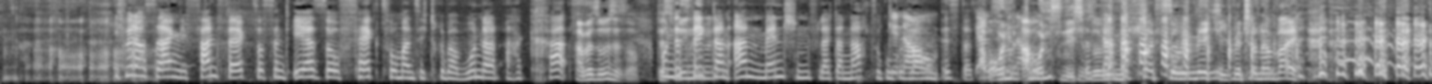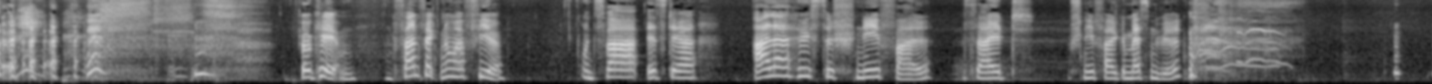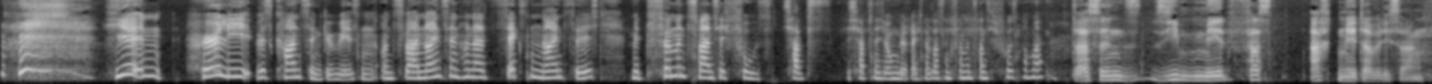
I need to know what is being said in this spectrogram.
Ich würde auch sagen, die Fun Facts, das sind eher so Facts, wo man sich drüber wundert. Ah, krass. Aber so ist es auch. Und es Deswegen- regt dann an, Menschen vielleicht dann nachzugucken, Genau. warum ist das. Aber, un, genau. aber uns nicht. Das so wie, mich, so wie mich, ich bin schon dabei. Okay, Fun Fact Nummer 4. Und zwar ist der allerhöchste Schneefall, seit Schneefall gemessen wird, hier in Hurley, Wisconsin gewesen. Und zwar 1996 mit 25 Fuß. Ich hab's, ich hab's nicht umgerechnet. Was sind 25 Fuß nochmal? Das sind sieben Meter, fast acht Meter, würde ich sagen.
